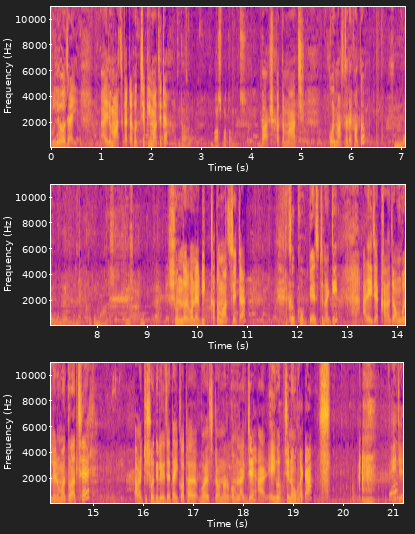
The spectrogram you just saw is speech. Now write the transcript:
ভুলেও যাই। আর এই যে মাছ কাটা হচ্ছে কি মাছ এটা? বাঁশপাতা মাছ। বাঁশপাতা মাছ। কই মাছটা দেখাও তো। সুন্দরবনের বিখ্যাত মাছ খুব। সুন্দরবনের বিখ্যাত মাছ সেটা। খুব খুব টেস্ট নাকি? আর এই যে একখানা জঙ্গলের মতো আছে। আমার একটু সর্দি লেগেছে তাই কথা ভয়েসটা অন্যরকম লাগছে। আর এই হচ্ছে নৌকাটা। এই যে।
